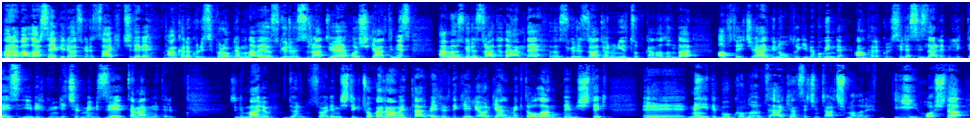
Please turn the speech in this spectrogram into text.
Merhabalar sevgili Özgürüz takipçileri. Ankara Kulisi programına ve Özgürüz Radyo'ya hoş geldiniz. Hem Özgürüz Radyo'da hem de Özgürüz Radyo'nun YouTube kanalında hafta içi her gün olduğu gibi bugün de Ankara Kulisi ile sizlerle birlikteyiz. İyi bir gün geçirmenizi temenni edelim. Şimdi malum dün söylemiştik çok alametler belirdi geliyor gelmekte olan demiştik. Ee, neydi bu konu? Erken seçim tartışmaları. İyi, hoş da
